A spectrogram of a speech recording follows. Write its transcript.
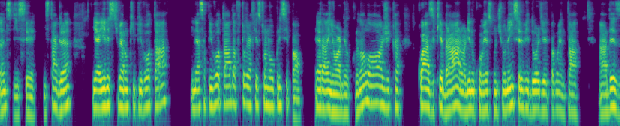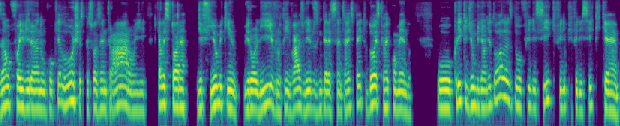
antes de ser Instagram, e aí eles tiveram que pivotar, e nessa pivotada a fotografia se tornou o principal. Era em ordem cronológica, quase quebraram, ali no começo não tinham nem servidor direito para aguentar a adesão, foi virando um coqueluche, as pessoas entraram, e aquela história de filme que virou livro, tem vários livros interessantes a respeito, dois que eu recomendo, o Clique de um Bilhão de Dólares, do Felicic, Felipe Felicic, que é,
